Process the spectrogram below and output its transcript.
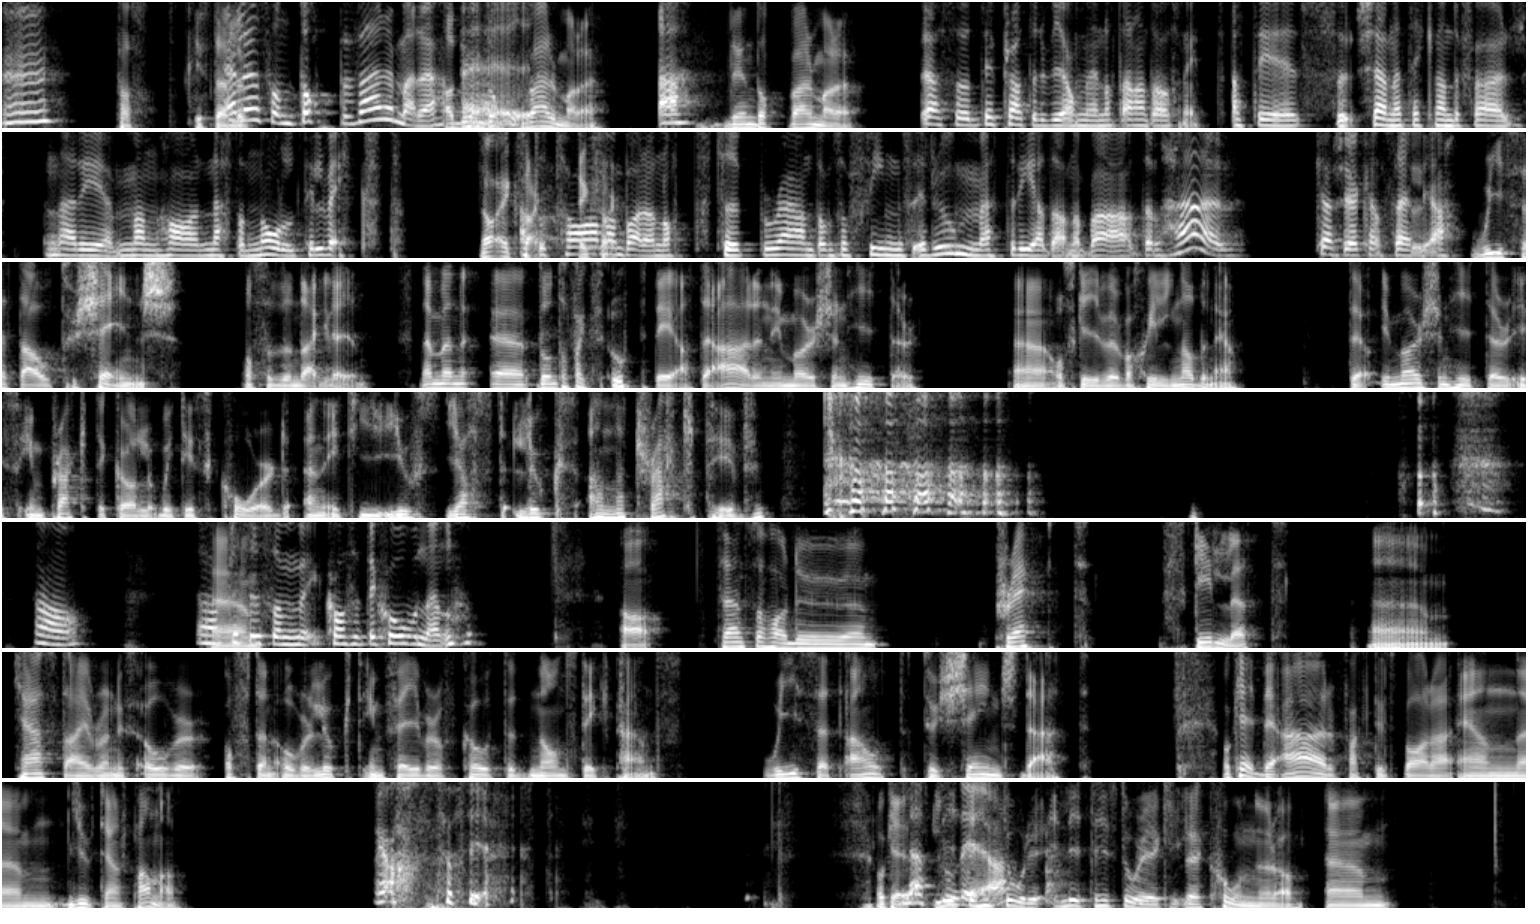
Mm. Fast istället... Eller en sån doppvärmare. Ja, det är en Eh, doppvärmare. ja, Det är en doppvärmare. alltså, det pratade vi om i något annat avsnitt. Att det är kännetecknande för när är, man har nästan noll tillväxt. Ja, exakt. att då tar exakt. man bara något typ random som finns i rummet redan och bara den här kanske jag kan sälja. We set out to change. Och så den där grejen. Nej, men, eh, de tar faktiskt upp det att det är en immersion heater eh, och skriver vad skillnaden är. The immersion heater is impractical with its cord and it just, just looks unattractive. ja. ja, Ehm. precis som konstitutionen. Ja. Sen så har du eh, prepped skillet. Um, cast iron is over, often overlooked in favor of coated non-stick pans. We set out to change that. Okej, det är faktiskt bara en um, gjutjärnspanna. Ja, det var det. Okej, Lät som lite, det, ja. lite historielektion nu då. Ehm,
